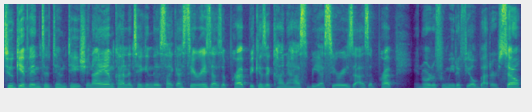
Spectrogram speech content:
to give in to temptation. I am kind of taking this like a series as a prep because it kind of has to be a series as a prep in order for me to feel better. So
